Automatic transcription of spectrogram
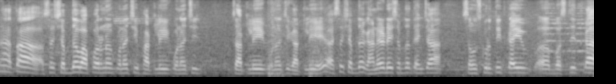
ना आता असं शब्द वापरणं कोणाची फाटली कोणाची चाटली कोणाची गाठली हे असं शब्द घाणेरडे शब्द त्यांच्या संस्कृतीत काही बसतीत बसतील का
